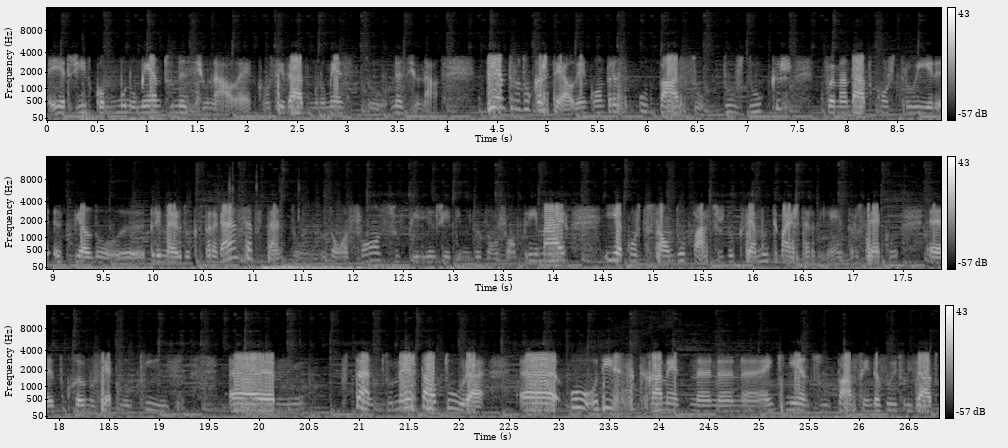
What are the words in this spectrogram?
erigido como monumento nacional, é considerado monumento nacional. Dentro do castelo encontra-se o Passo dos Duques, que foi mandado construir pelo uh, primeiro Duque de Bragança, portanto, o Dom Afonso, filho legítimo do Dom João I, e a construção do Passo dos Duques é muito mais tardia, entre o século, uh, decorreu no século XV. Uh, portanto, nesta altura, uh, diz-se que realmente na, na, na, em 500 o passo ainda foi utilizado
